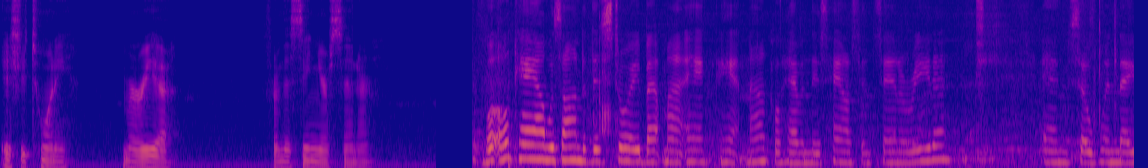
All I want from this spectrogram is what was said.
issue 20, Maria from the Senior Center. Well, okay, I was on to this story about my aunt, aunt and uncle having this house in Santa Rita. And so when they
